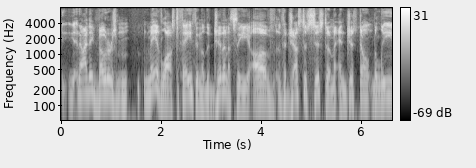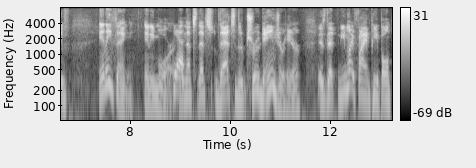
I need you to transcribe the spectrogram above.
you know I think voters m- may have lost faith in the legitimacy of the justice system and just don't believe anything anymore. Yes. And that's that's that's the true danger here is that you might find people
